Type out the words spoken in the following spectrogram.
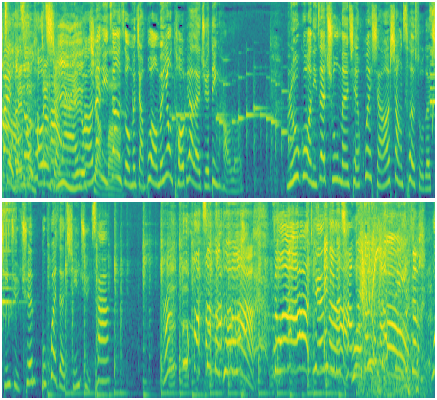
半个钟头起这样讲俚语也有好，那你这样子我们讲不完，我们用投票来决定好了。如果你在出门前会想要上厕所的，请举圈；不会的，请举叉。啊这么多啊！怎么啊？天哪！你们肠胃都有毛病，怎么？为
